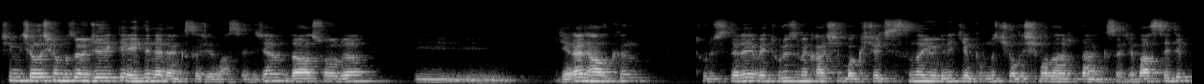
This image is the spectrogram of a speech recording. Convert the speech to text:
Şimdi çalışmamızı öncelikle Edirne'den kısaca bahsedeceğim. Daha sonra e, yerel halkın turistlere ve turizme karşı bakış açısına yönelik yapılmış çalışmalardan kısaca bahsedip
